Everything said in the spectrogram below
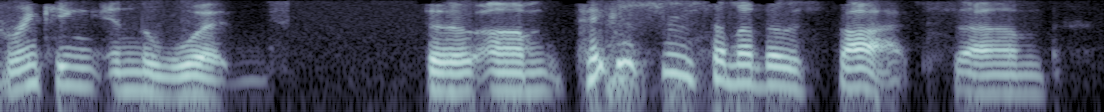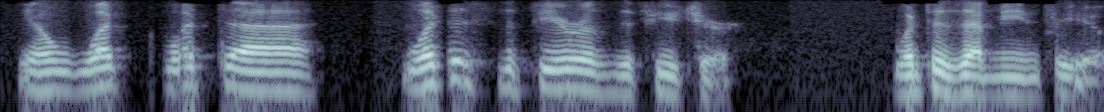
drinking in the woods. So um, take us through some of those thoughts. Um, you know, what, what, uh, what is the fear of the future? What does that mean for you?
